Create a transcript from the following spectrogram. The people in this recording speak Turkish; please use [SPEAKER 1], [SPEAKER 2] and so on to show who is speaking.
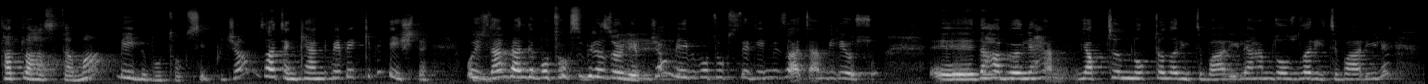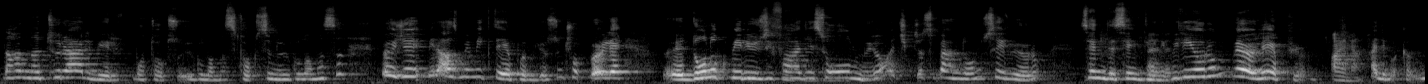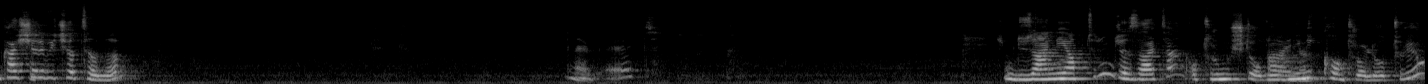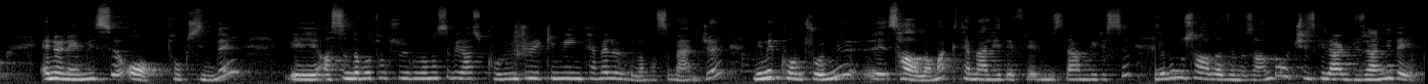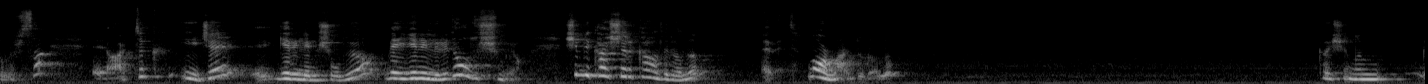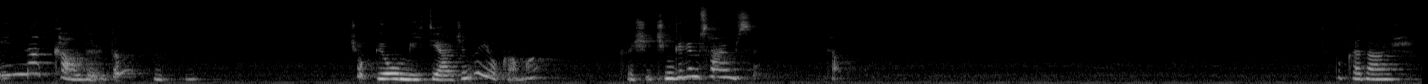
[SPEAKER 1] tatlı hastama baby botoks yapacağım. Zaten kendi bebek gibi de işte. O yüzden ben de botoksu biraz öyle yapacağım. Baby botoks dediğimi zaten biliyorsun. Ee, daha böyle hem yaptığım noktalar itibariyle hem dozlar itibariyle daha natürel bir botoks uygulaması, toksin uygulaması. Böylece biraz mimik de yapabiliyorsun. Çok böyle e, donuk bir yüz ifadesi olmuyor. Açıkçası ben de onu seviyorum. Senin de sevdiğini
[SPEAKER 2] Evet.
[SPEAKER 1] biliyorum ve öyle yapıyorum.
[SPEAKER 2] Aynen.
[SPEAKER 1] Hadi bakalım kaşları bir çatalım. Evet. Şimdi düzenli yaptırınca zaten oturmuş da oluyor.
[SPEAKER 2] Aynen.
[SPEAKER 1] Mimik kontrolü oturuyor. En önemlisi o toksinde. Ee, aslında botoks uygulaması biraz koruyucu hekimliğin temel uygulaması bence. Mimik kontrolünü e, sağlamak temel hedeflerimizden birisi. Ve bunu sağladığınız anda o çizgiler düzenli de yapılırsa e, artık iyice e, gerilemiş oluyor ve yenileri de oluşmuyor. Şimdi kaşları kaldıralım. Evet, normal duralım. Kaşını minnak kaldırdım. Çok yoğun bir ihtiyacın da yok ama. Kaş için gülümser misin? Tamam. Bu kadar.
